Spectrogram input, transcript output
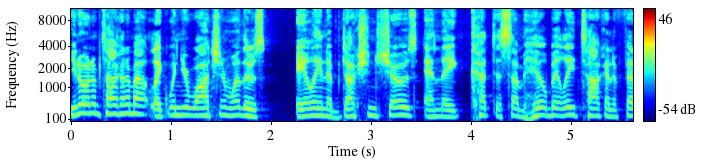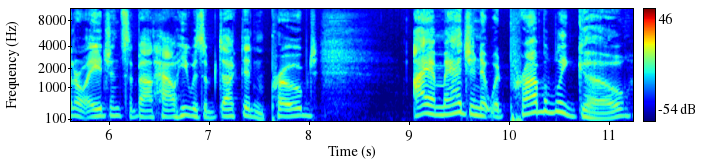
You know what I'm talking about? Like when you're watching one of those alien abduction shows and they cut to some hillbilly talking to federal agents about how he was abducted and probed. I imagine it would probably go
